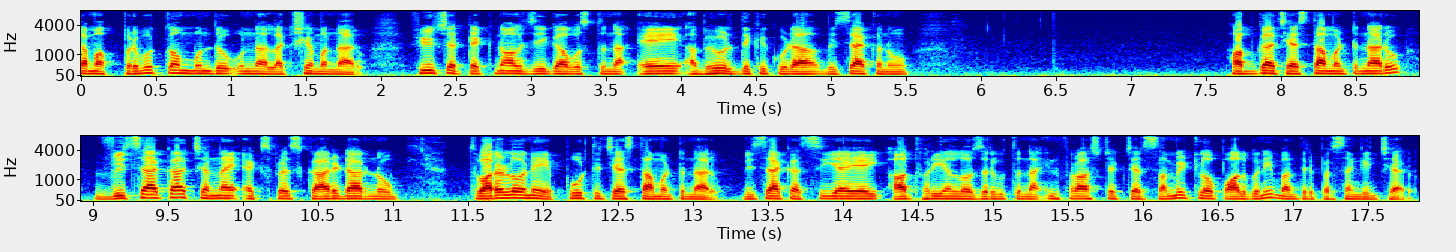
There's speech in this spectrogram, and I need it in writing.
తమ ప్రభుత్వం ముందు ఉన్న లక్ష్యమన్నారు. ఫ్యూచర్ టెక్నాలజీగా వస్తున్న ఏఐ అభివృద్ధికి కూడా విశాఖను హబ్గా చేస్తామంటున్నారు. విశాఖ చెన్నై ఎక్స్ప్రెస్ కారిడార్ను త్వరలోనే పూర్తి చేస్తామంటున్నారు. విశాఖ సిఐఐ ఆధ్వర్యంలో జరుగుతున్న ఇన్ఫ్రాస్ట్రక్చర్ సమ్మిట్లో పాల్గొని మంత్రి ప్రసంగించారు.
